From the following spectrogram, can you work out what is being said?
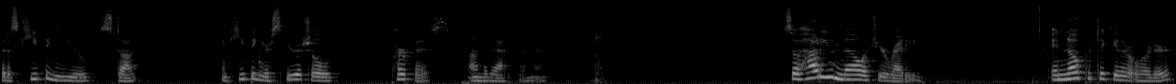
that is keeping you stuck and keeping your spiritual purpose on the back burner. So, how do you know if you're ready? In no particular order,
